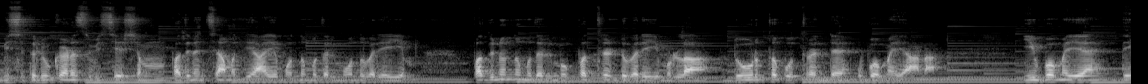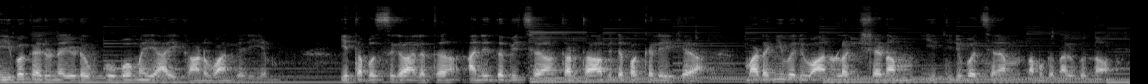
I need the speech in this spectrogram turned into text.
വിശുദ്ധ ലൂക്കാട് സുവിശേഷം പതിനഞ്ചാം അധ്യായം ഒന്ന് മുതൽ മൂന്ന് വരെയും പതിനൊന്ന് മുതൽ മുപ്പത്തിരണ്ട് വരെയുമുള്ള ദൂർത്തപുത്രന്റെ ഉപമയാണ്. ഈ ഉപമയെ ദൈവകരുണയുടെ ഉപമയായി കാണുവാൻ കഴിയും. ഈ തപസ് കാലത്ത് അനുദപിച്ച് കർത്താവിന്റെ പക്കലേക്ക് മടങ്ങി വരുവാനുള്ള ക്ഷണം ഈ തിരുവചനം നമുക്ക് നൽകുന്നു.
